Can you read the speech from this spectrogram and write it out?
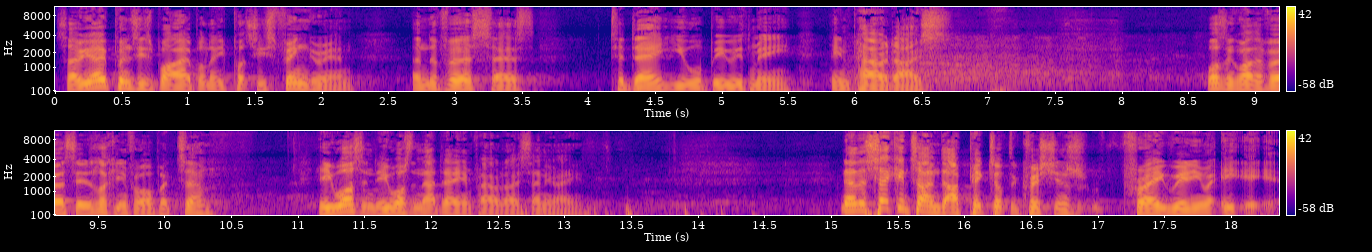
So he opens his Bible and he puts his finger in, and the verse says, Today you will be with me in paradise. wasn't quite the verse he was looking for, but um, he wasn't. He wasn't that day in paradise anyway. Now, the second time that I picked up the Christians pray really,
